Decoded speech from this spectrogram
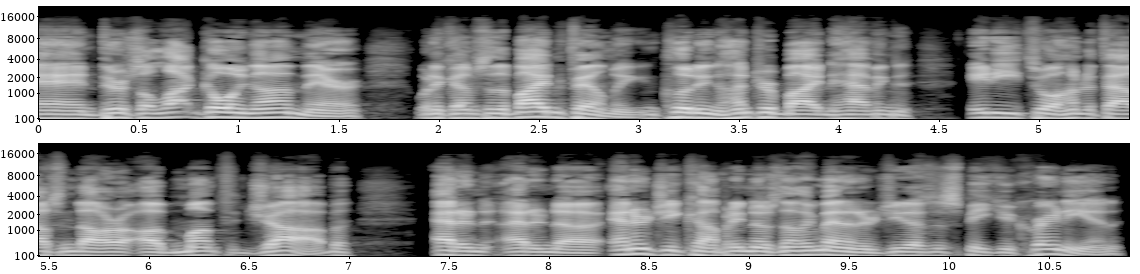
And there's a lot going on there when it comes to the Biden family, including Hunter Biden having eighty to hundred thousand dollar a month job at an at an uh, energy company. Knows nothing about energy. Doesn't speak Ukrainian.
